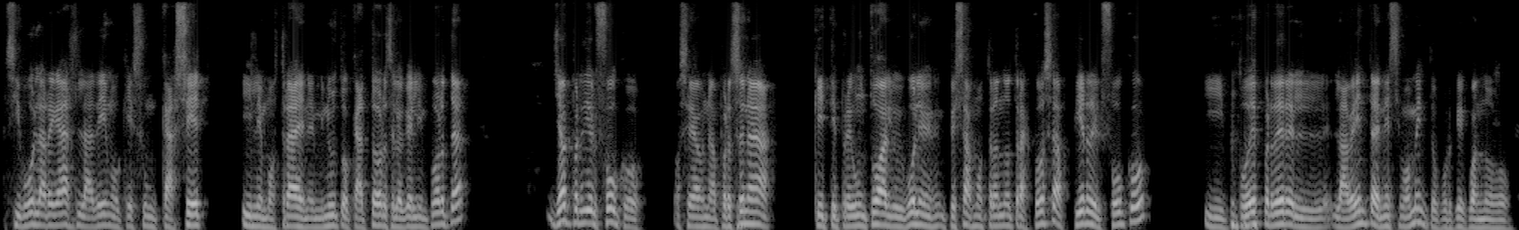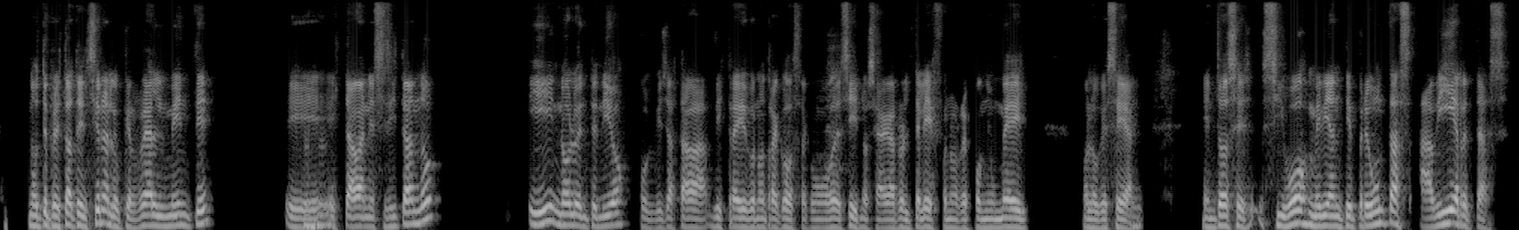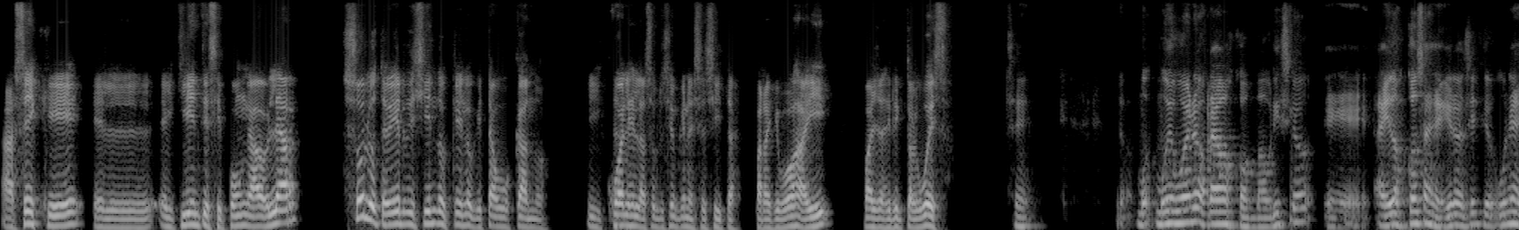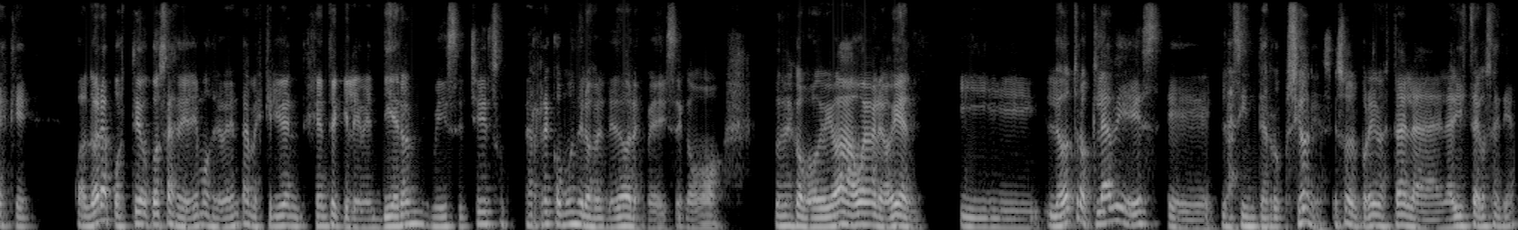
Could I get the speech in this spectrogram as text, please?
si vos largás la demo, que es un cassette, y le mostrás en el minuto 14 lo que le importa, ya perdió el foco. O sea, una persona que te preguntó algo y vos le empezás mostrando otras cosas, pierde el foco y podés perder la venta en ese momento, porque cuando no te prestó atención a lo que realmente eh, estaba necesitando y no lo entendió porque ya estaba distraído con otra cosa, como vos decís, no se agarró el teléfono, responde un mail o lo que sea. Entonces, si vos mediante preguntas abiertas haces que el, cliente se ponga a hablar, solo te va a ir diciendo qué es lo que está buscando y cuál es la solución que necesita, para que vos ahí vayas directo al hueso. Sí. Muy bueno, ahora vamos con Mauricio. Eh, hay dos cosas que quiero decir. Una es que cuando ahora posteo cosas de demos de venta, me escriben gente que le vendieron, y me dice, che, eso es re común de los vendedores, me dice, como, entonces como que, ah, bueno, bien. Y lo otro clave es eh, las interrupciones. Eso por ahí no está en la, lista de cosas que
